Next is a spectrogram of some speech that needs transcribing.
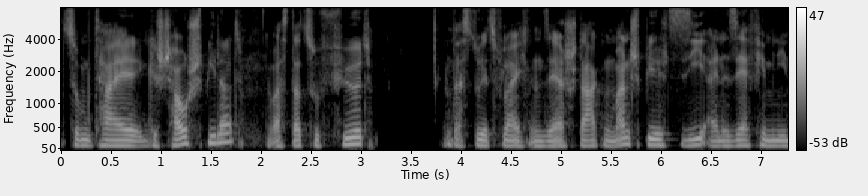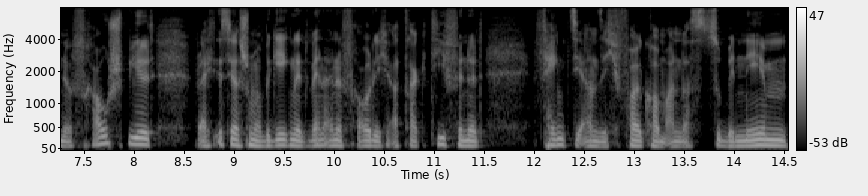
zum Teil geschauspielert, was dazu führt, dass du jetzt vielleicht einen sehr starken Mann spielst, sie eine sehr feminine Frau spielt. Vielleicht ist ja schon mal begegnet, wenn eine Frau dich attraktiv findet, fängt sie an, sich vollkommen anders zu benehmen,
